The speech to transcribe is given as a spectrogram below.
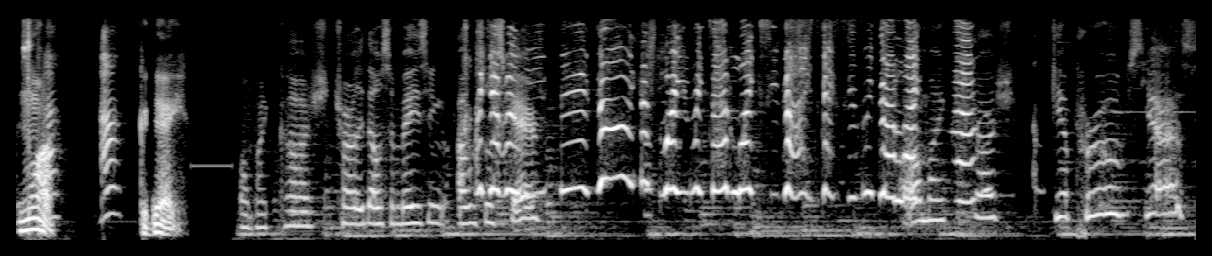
Mwah. Ah. Good day. Oh my gosh, Charlie, that was amazing. I was I so can't scared. Guys. Guys, guys, my dad likes Oh my gosh. He approves, yes.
